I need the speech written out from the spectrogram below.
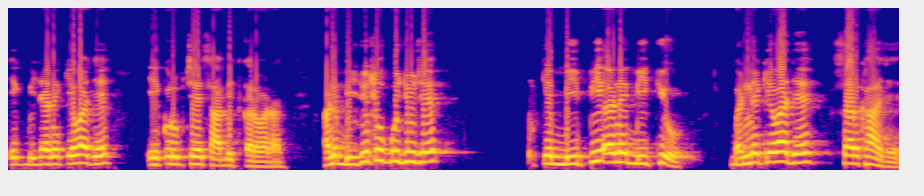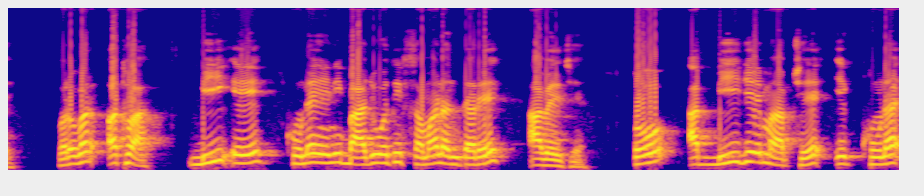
એકબીજાને કેવા છે? એકરૂપ છે સાબિત કરવાના અને બીજું શું પૂછ્યું છે કે બીપી અને બીક્યુ બંને કેવા છે? સરખા છે. બરોબર? અથવા બી એ ખૂણે એની બાજુઓથી સમાન અંતરે આવેલ છે. તો આ બી જે માપ છે એ ખૂણા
